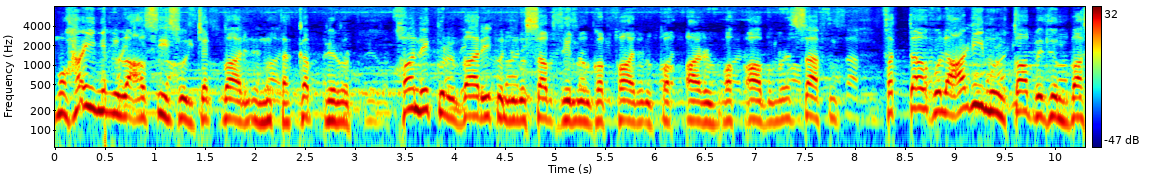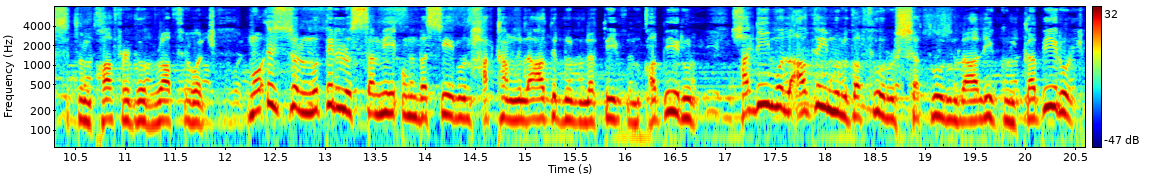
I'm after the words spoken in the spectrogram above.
مهيمن العزيز الجبار المتكبر. خالق البارئ المصبر الغفار القهار الوهاب الرزاق. فتاه العليم القابض الباسط الخافض الرافع مؤز المذل السميع البصير الحكم العدل اللطيف الخبير حليم العظيم الغفور الشكور العليق الكبير.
